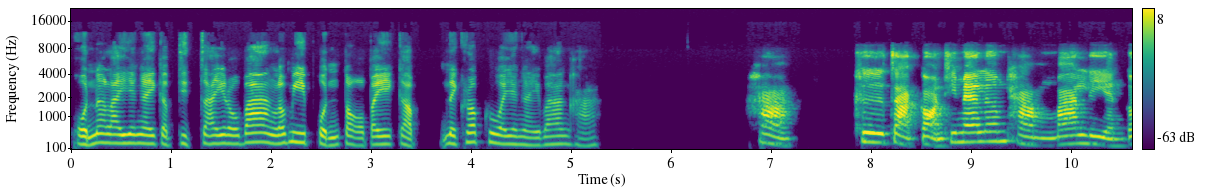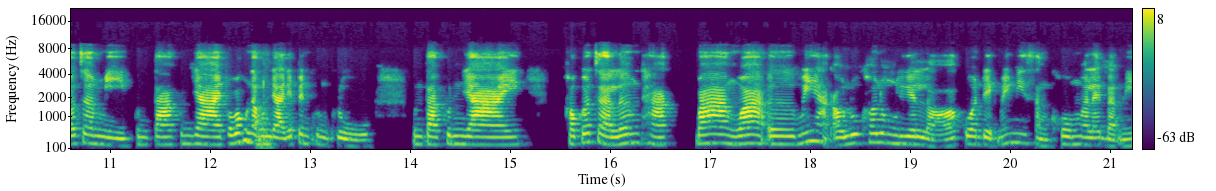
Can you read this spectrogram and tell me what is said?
ผลอะไรยังไงกับจิตใจเราบ้าง แล้วมีผลต่อไปกับ ในครอบครัวยังไงบ้างคะ ค่ะ คือจากก่อนที่แม่เริ่มทำบ้านเรียนก็จะมีคุณตาคุณยาย เพราะว่าคุณตาคุณยายนี่เป็นคุณครู คุณตาคุณยาย เขาก็จะเริ่มทักบ้างว่า เออ ไม่อยากเอาลูกเข้าโรงเรียนหรอ กลัวเด็กไม่มีสังคมอะไรแบบนี้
